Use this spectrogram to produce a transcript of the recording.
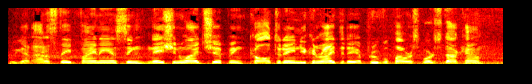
We got out-of-state financing, nationwide shipping. Call today and you can ride today. ApprovalPowersports.com.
